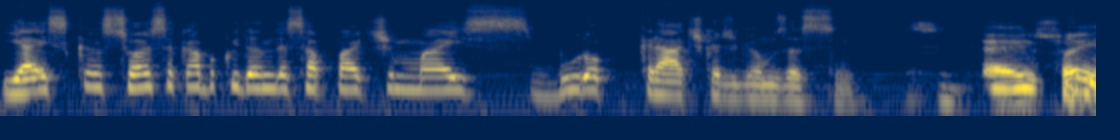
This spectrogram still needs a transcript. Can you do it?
E a Scansource acaba cuidando dessa parte mais burocrática, digamos assim. É isso aí.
